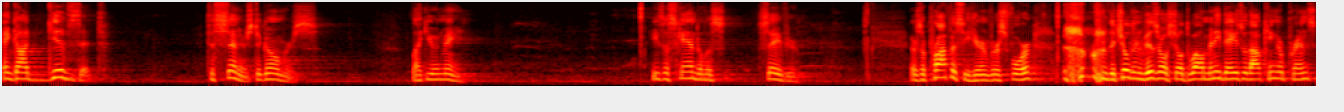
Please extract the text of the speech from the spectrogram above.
And God gives it to sinners, to Gomers, like you and me. He's a scandalous Savior. There's a prophecy here in verse 4 the children of Israel shall dwell many days without king or prince,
